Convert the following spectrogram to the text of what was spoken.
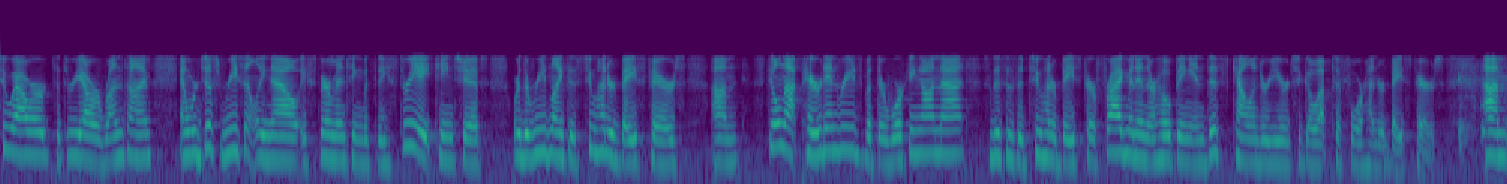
two-hour to three-hour runtime, and we're just recently now experimenting with these 318 chips where the read length is 200 base pairs. Um, still not paired end reads, but they're working on that. So this is a 200 base pair fragment, and they're hoping in this calendar year to go up to 400 base pairs. Um,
